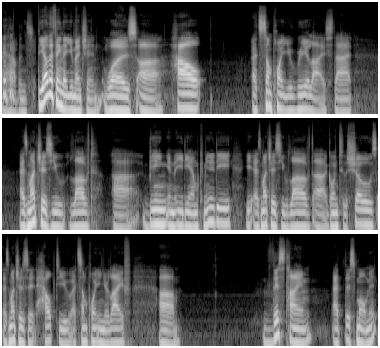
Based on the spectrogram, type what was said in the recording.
it happens. The other thing that you mentioned was uh, how at some point you realized that as much as you loved uh, being in the EDM community, as much as you loved uh, going to the shows, as much as it helped you at some point in your life, um, this time at this moment,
